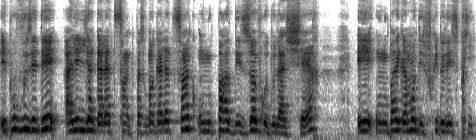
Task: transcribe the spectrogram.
Et pour vous aider, allez lire Galates 5. Parce que dans Galates 5, on nous parle des œuvres de la chair. Et on nous parle également des fruits de l'esprit.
